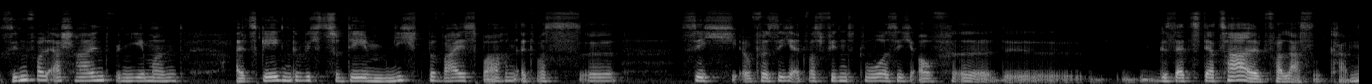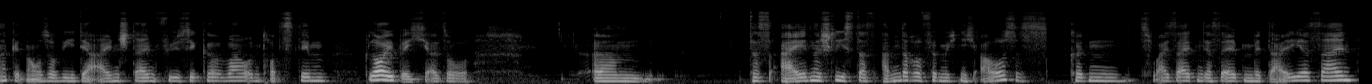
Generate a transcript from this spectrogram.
sinnvoll erscheint, wenn jemand als Gegengewicht zu dem nicht beweisbaren etwas äh, sich für sich etwas findet, wo er sich auf äh, Gesetz der Zahlen verlassen kann. Ne? Genauso wie der Einstein Physiker war und trotzdem gläubig. Also ähm, das eine schließt das andere für mich nicht aus. Es können zwei Seiten derselben Medaille sein,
